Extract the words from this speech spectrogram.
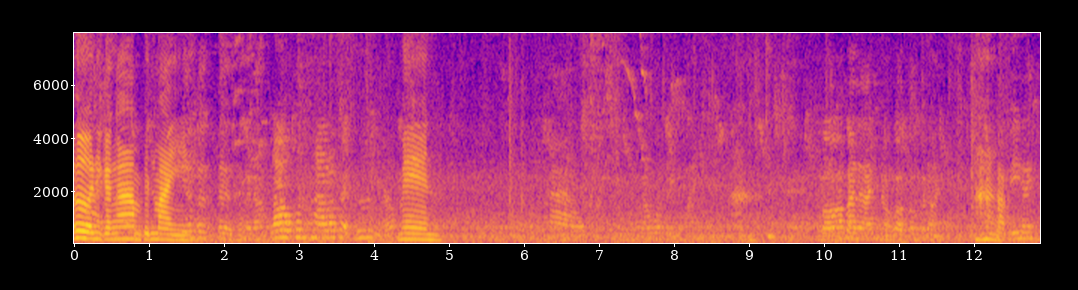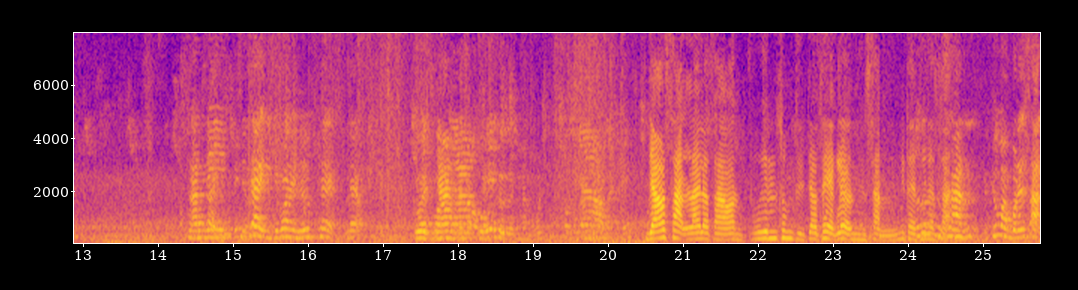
เออ นี่ก็งามเป็นใหม่มีน้ำเอิงเติมลงไปเนาะเราคนพาเราใส่คืออยู่แล้วแมนคนขาวเราว่าตัวเองจะไหมบ่เอาไปอะไรพี่น้องว่าตรงไปหน่อยขับอีกเฮ้ยอันนี้สิแทกอีกจะบ่ในนึกแทกแล้วเอ้ยย่างมันก็เกินมันต้นงามอันนี้ยาวสั่นไรละสาวอันพื้นซุ่มสิเจ้าแทกแล้วนี่สั่นมีแต่พื้นน่ะสั่นสันคือว่าบริษัท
